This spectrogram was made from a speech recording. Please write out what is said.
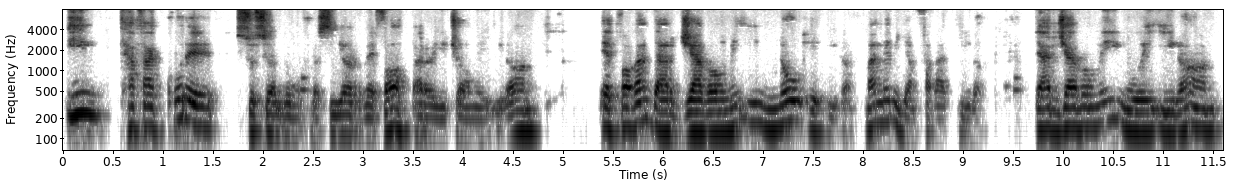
این تفکر سوسیال دموکراسی یا رفاه برای جامعه ایران اتفاقا در جوامع نوع ایران من نمیگم فقط ایران در جوامع نوع ایران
